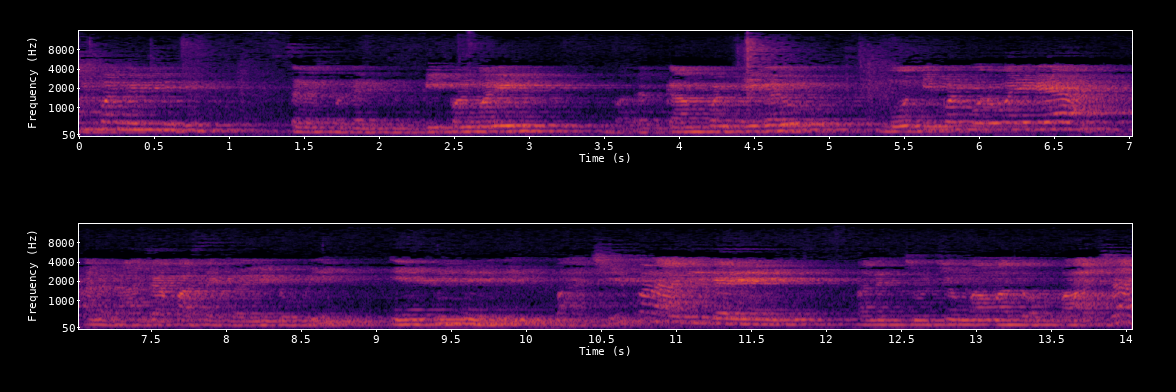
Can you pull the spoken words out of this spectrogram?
એની પણ મેળવી લીધી. સરસ મજાની મૂર્તિ પણ મળી ભરતકામ પણ થઈ ગયું. મોતી પણ પુરવાઈ ગયા અને રાજા પાસે ગયેલી ટોપી એવી પાછી પણ આવી ગઈ. અને ચૂચુ મામા તો પાછા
